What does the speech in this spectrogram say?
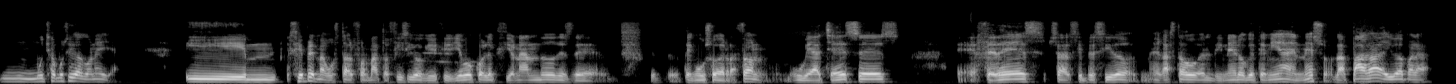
mucha música con ella. Y mm, siempre me ha gustado el formato físico, quiero decir, llevo coleccionando desde tengo uso de razón, VHS, eh, CDs, o sea, siempre he sido, he gastado el dinero que tenía en eso, la paga iba para,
